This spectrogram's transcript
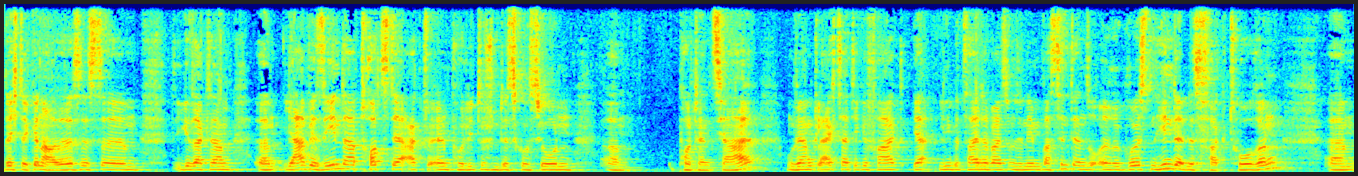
Richtig, genau. Das ist, ähm, die gesagt haben, ähm, ja, wir sehen da trotz der aktuellen politischen Diskussionen ähm, Potenzial. Und wir haben gleichzeitig gefragt, ja, liebe Zeitarbeitsunternehmen, was sind denn so eure größten Hindernisfaktoren? Ähm,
